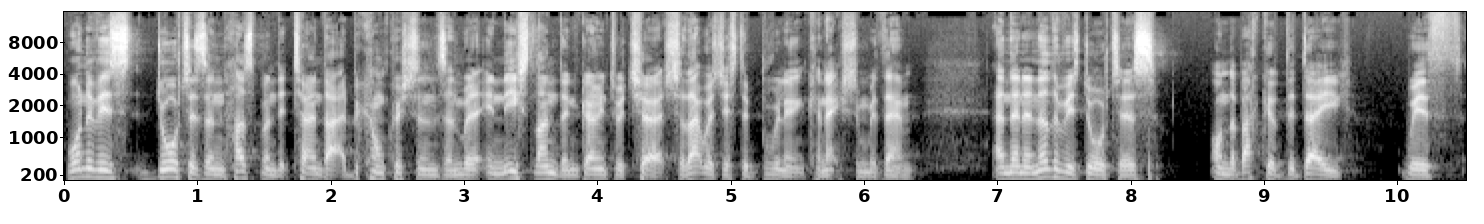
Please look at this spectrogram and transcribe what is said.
one of his daughters and husband, it turned out, had become Christians and were in East London going to a church. So that was just a brilliant connection with them. And then another of his daughters, on the back of the day with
